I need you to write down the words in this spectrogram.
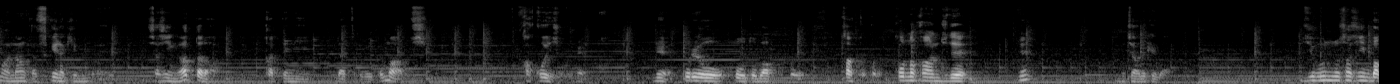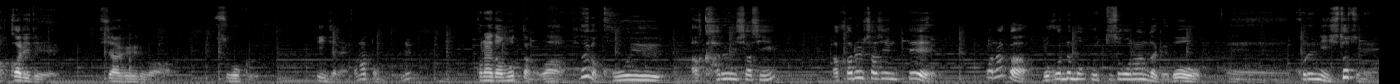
まあなんか好きな写真があったら勝手にやってくれるともあるしかっこいいでしょうね。ねこれをトートバッグとさっきこれこんな感じでね持ち歩けば。自分の写真ばっかりで仕上げればすごくいいんじゃないかなと思うね。この間思ったのは例えばこういう明るい写真明るい写真って、まあ、なんかどこでも売ってそうなんだけど、えーこれに一つね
